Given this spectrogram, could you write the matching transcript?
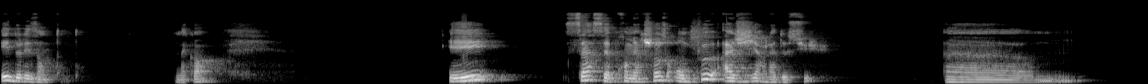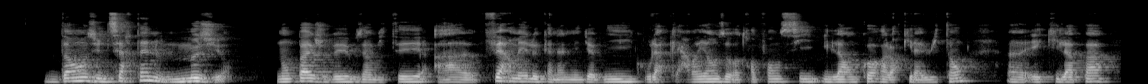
et de les entendre. D'accord? Et ça, c'est la première chose. On peut agir là-dessus dans une certaine mesure. Non pas que je vais vous inviter à fermer le canal médiumnique ou la clairvoyance de votre enfant s'il l'a encore alors qu'il a 8 ans euh, et qu'il n'a pas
